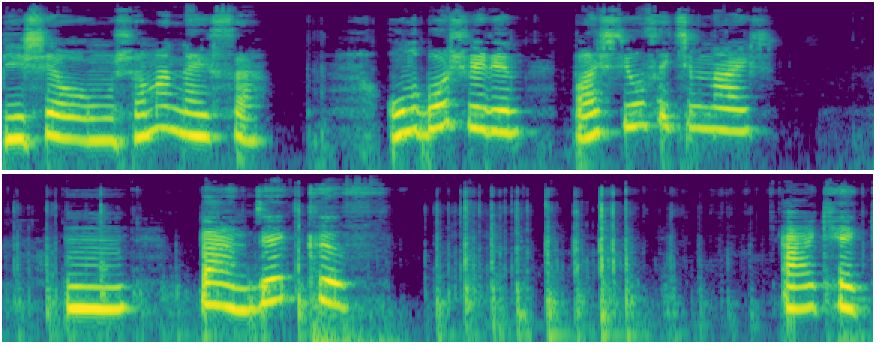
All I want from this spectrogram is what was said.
Bir şey olmuş ama neyse. Onu boş verin. Başlıyor seçimler. Hmm, bence kız. Erkek.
